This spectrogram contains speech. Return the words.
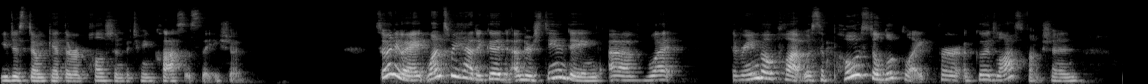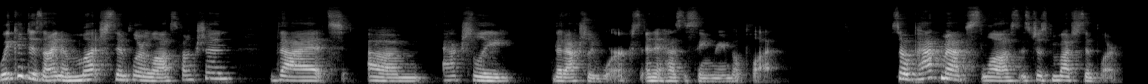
you just don't get the repulsion between classes that you should. So anyway, once we had a good understanding of what the rainbow plot was supposed to look like for a good loss function, we could design a much simpler loss function that um, actually that actually works and it has the same rainbow plot. So PacMap's loss is just much simpler.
